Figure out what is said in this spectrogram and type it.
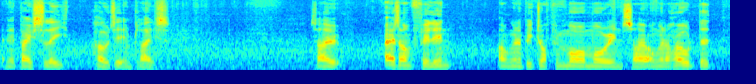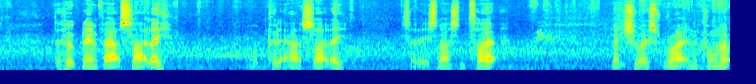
and it basically holds it in place So as I'm filling, I'm going to be dropping more and more in. So I'm going to hold the, the hook length out slightly, or pull it out slightly, so that it's nice and tight. Make sure it's right in the corner,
